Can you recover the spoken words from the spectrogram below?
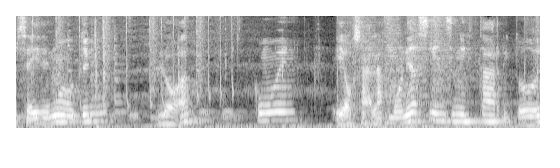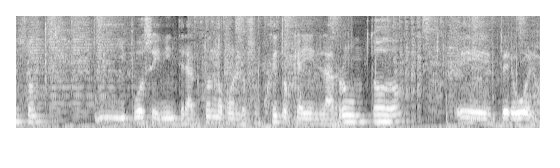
6 de nuevo tengo, lo hago. Como ven, eh, o sea, las monedas siguen sin estar y todo eso. Y puedo seguir interactuando con los objetos que hay en la room, todo. Eh, pero bueno,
